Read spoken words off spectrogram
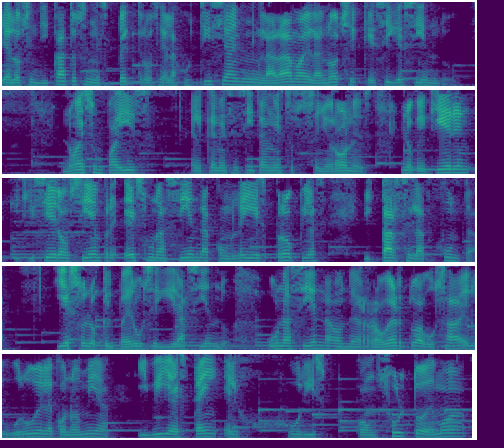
y a los sindicatos en espectros y a la justicia en la dama de la noche que sigue siendo. No es un país el que necesitan estos señorones. Lo que quieren y quisieron siempre es una hacienda con leyes propias y cárcel adjunta. Y eso es lo que el Perú seguirá siendo. Una hacienda donde Roberto Abusada, el gurú de la economía, y Villa Stein, el jurisconsulto de moda,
